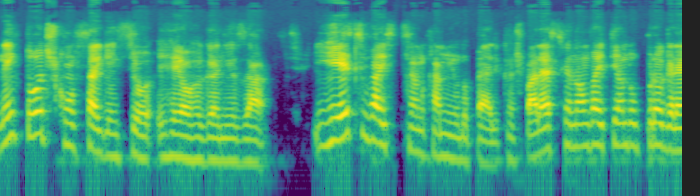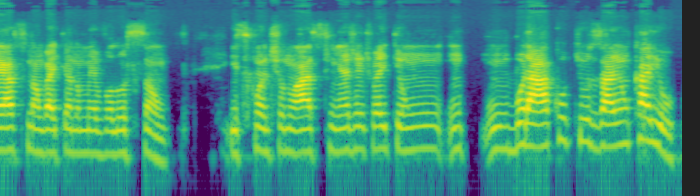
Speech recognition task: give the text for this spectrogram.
nem todos conseguem se reorganizar. E esse vai sendo o caminho do Pelicans. Parece que não vai tendo progresso, não vai tendo uma evolução. E se continuar assim, a gente vai ter um, um, um buraco que o Zion caiu.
